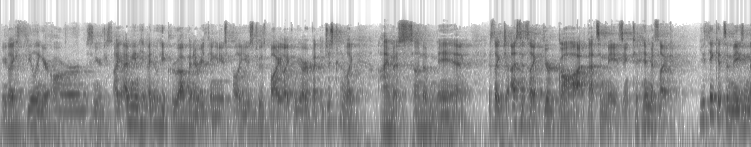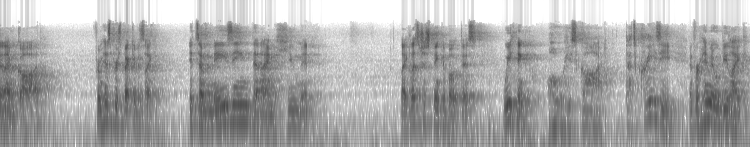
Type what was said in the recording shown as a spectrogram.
you're like feeling your arms and you're just, I, I mean, I know he grew up and everything and he's probably used to his body like we are, but you just kind of like, I'm a son of man. It's like, to us, it's like, you're God. That's amazing. To him, it's like, you think it's amazing that I'm God? From his perspective, it's like, it's amazing that I'm human. Like, let's just think about this. We think, oh, he's God. That's crazy. And for him, it would be like,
